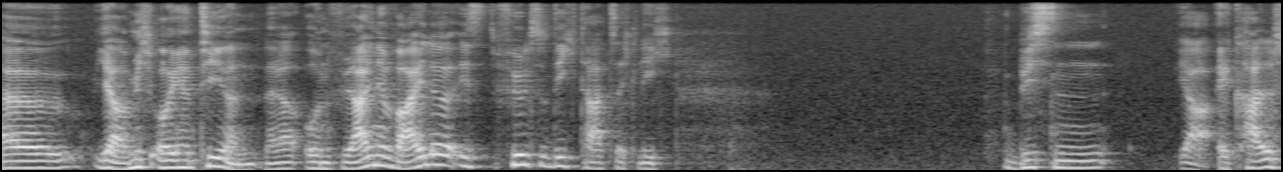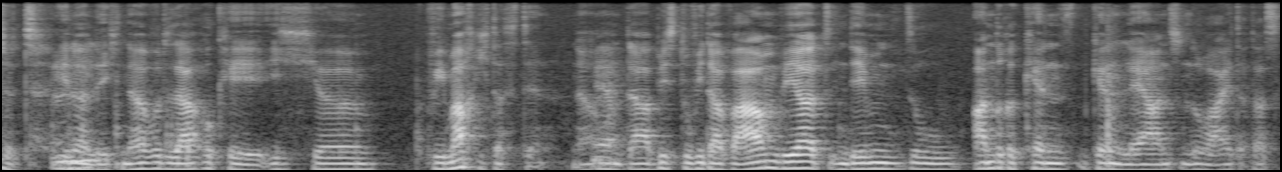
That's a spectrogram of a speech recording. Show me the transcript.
äh, ja, mich orientieren. Ne? Und für eine Weile ist, fühlst du dich tatsächlich ein bisschen ja, erkaltet mhm. innerlich, ne? wo du sagst, okay, ich, äh, wie mache ich das denn? Ne? Ja. Und da bist du wieder warm wird, indem du andere kenn kennenlernst und so weiter. Das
